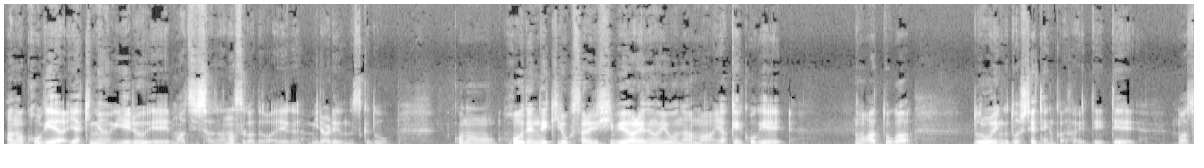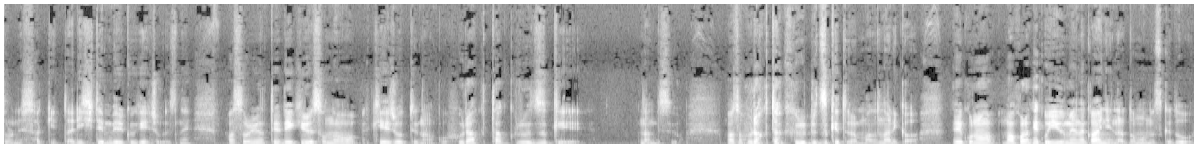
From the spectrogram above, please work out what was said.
あの焦げや焼き目を入れる、えー松下さんの姿が、見られるんですけどこの放電で記録されるひび割れのような、まあ、焼け焦げの跡がドローイングとして展開されていて、まあそのね、さっき言ったリヒテンベルク現象ですね、まあ、それによってできるその形状っていうのはこうフラクタクル図形なんですよ。まあ、そのフラクタクル図形というのはまだ何か。で、この、まあこれは結構有名な概念だと思うんですけど、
